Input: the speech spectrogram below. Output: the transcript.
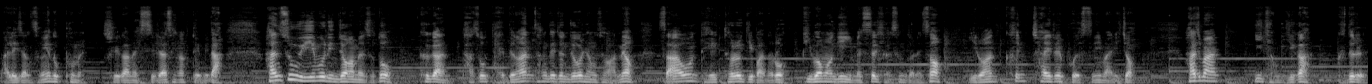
만리장성의 높음을 실감했으리라 생각됩니다. 한수 위임을 인정하면서도 그간 다소 대등한 상대 전적을 형성하며 쌓아온 데이터를 기반으로 비범하게 임했을 결승전에서 이러한 큰 차이를 보였으니 말이죠. 하지만 이 경기가 그들을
